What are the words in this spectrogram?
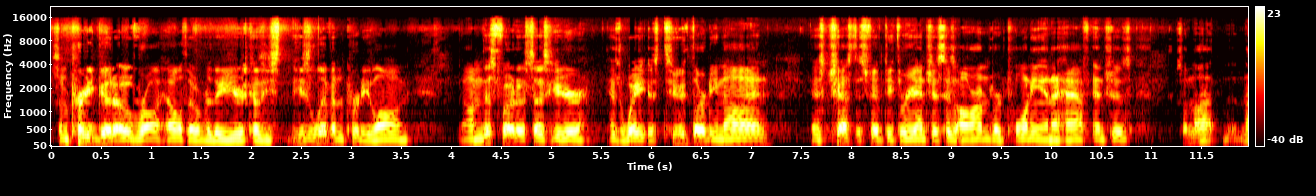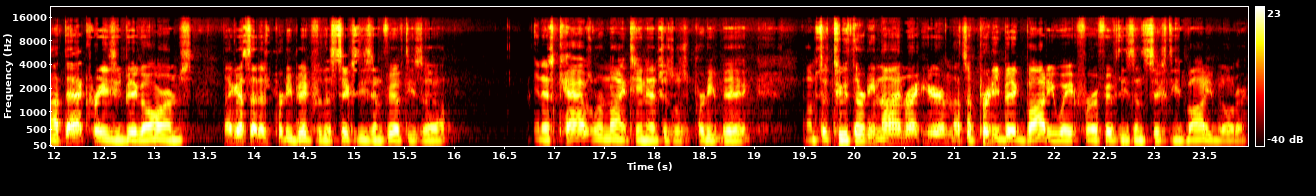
some pretty good overall health over the years because he's he's living pretty long. Um, this photo says here his weight is 239, his chest is 53 inches, his arms are 20 and a half inches. So not not that crazy big arms. I guess that is pretty big for the 60s and 50s though. And his calves were 19 inches, was pretty big. Um, so 239 right here, that's a pretty big body weight for a 50s and 60s bodybuilder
